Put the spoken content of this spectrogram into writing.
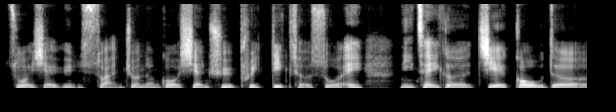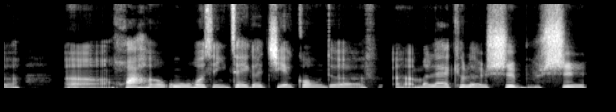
做一些运算，就能够先去 predict 说，哎，你这个结构的呃化合物，或是你这个结构的呃 molecular 是不是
